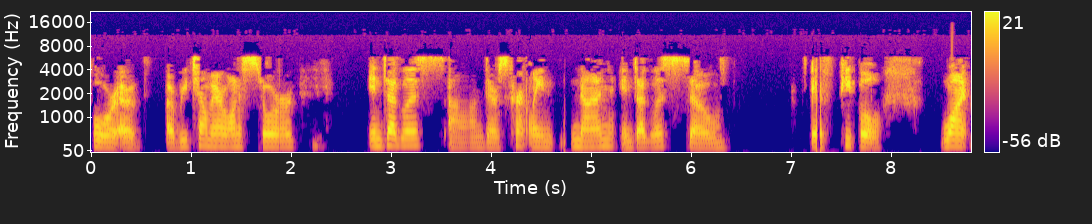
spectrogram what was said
for a, a, retail marijuana store in Douglas. Um, there's currently none in Douglas, so if people want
